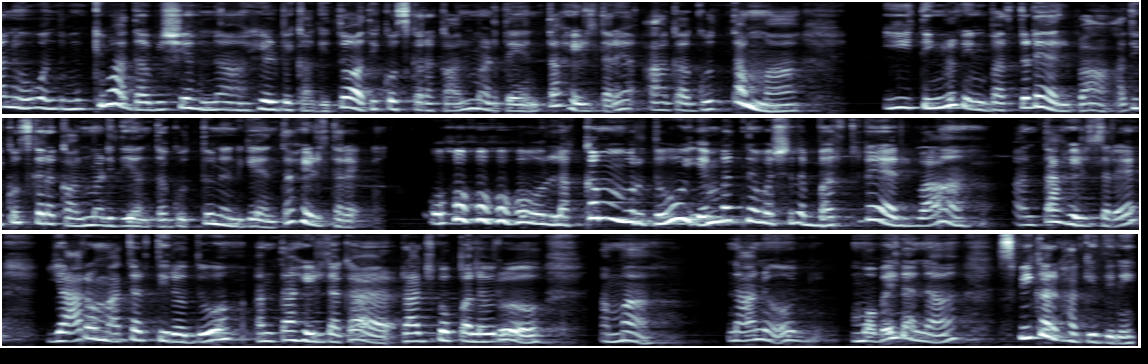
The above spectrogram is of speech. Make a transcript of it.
ನಾನು ಒಂದು ಮುಖ್ಯವಾದ ವಿಷಯವನ್ನು ಹೇಳಬೇಕಾಗಿತ್ತು, ಅದಕ್ಕೋಸ್ಕರ ಕಾಲ್ ಮಾಡಿದೆ ಅಂತ ಹೇಳ್ತಾರೆ. ಆಗ ಗೊತ್ತಮ್ಮ, ಈ ತಿಂಗಳು ನಿನ್ನ ಬರ್ತ್ಡೇ ಅಲ್ವಾ, ಅದಕ್ಕೋಸ್ಕರ ಕಾಲ್ ಮಾಡಿದ್ದೀಯ ಅಂತ ಗೊತ್ತು ನನಗೆ ಅಂತ ಹೇಳ್ತಾರೆ. ಓಹೋಹೋಹೋ ಲಕ್ಕಮ್ಮವ್ರದ್ದು ಎಂಬತ್ತನೇ ವರ್ಷದ ಬರ್ತ್ಡೇ ಅಲ್ವಾ? ಅಂತ ಹೇಳ್ತಾರೆ. ಯಾರೋ ಮಾತಾಡ್ತಿರೋದು ಅಂತ ಹೇಳಿದಾಗ ರಾಜ್ಗೋಪಾಲ್ ಅವರು ಅಮ್ಮ ನಾನು ಮೊಬೈಲನ್ನು ಸ್ಪೀಕರ್ಗೆ ಹಾಕಿದ್ದೀನಿ.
